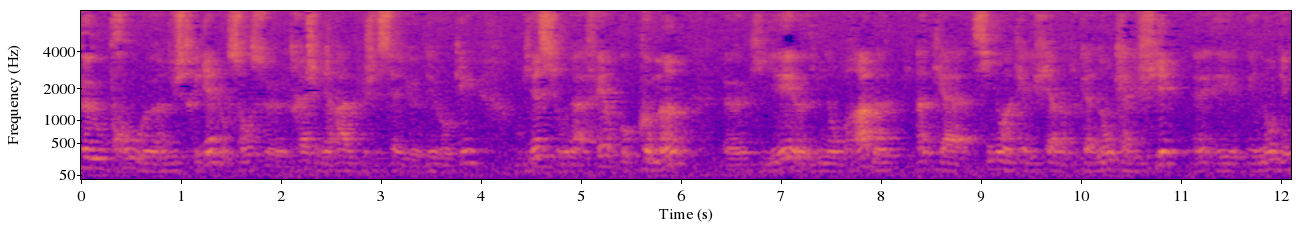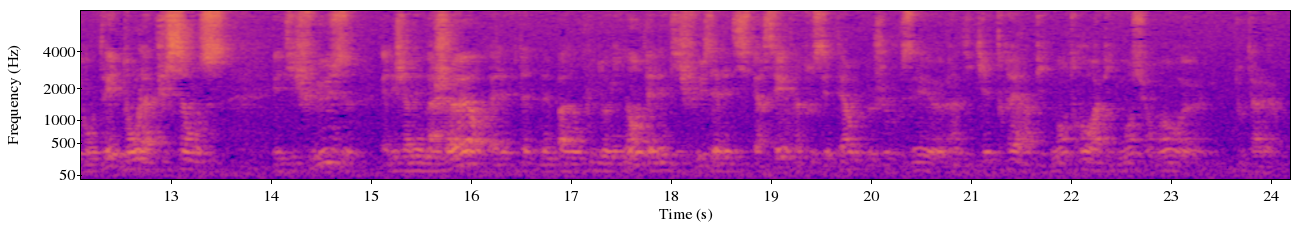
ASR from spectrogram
peu ou prou euh, industriel, au sens euh, très général que j'essaye d'évoquer, ou bien si on a affaire au commun euh, qui est innombrable, sinon inqualifiable, en tout cas non qualifié et, non décompté, dont la puissance est diffuse, elle n'est jamais majeure, elle n'est peut-être même pas non plus dominante, elle est diffuse, elle est dispersée, enfin tous ces termes que je vous ai indiqués très rapidement, trop rapidement sûrement tout à l'heure.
